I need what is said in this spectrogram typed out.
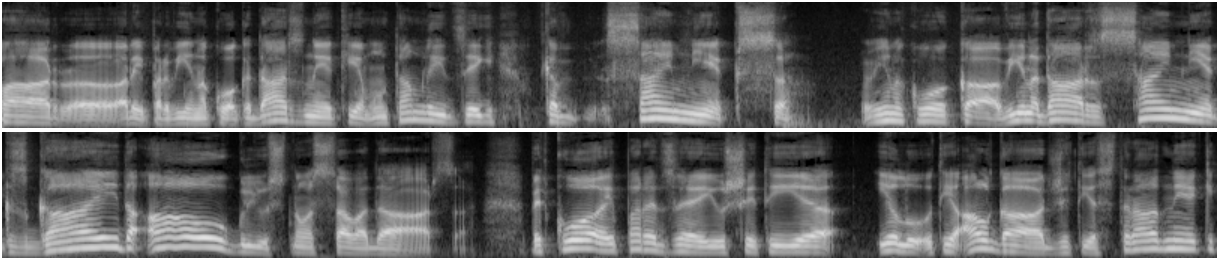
par, arī par viena koka dārzniekiem un tam līdzīgi, ka saimnieks Viena kokā, viena dārza saimnieks gaida augļus no sava dārza, bet ko ir paredzējuši tie ielu, tie algāģi, tie strādnieki,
